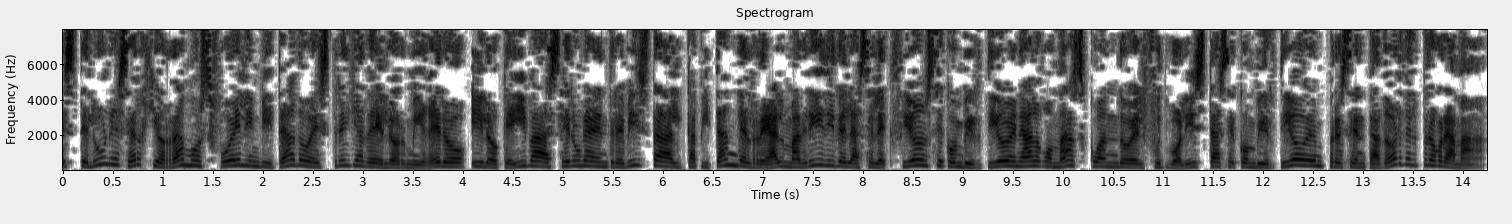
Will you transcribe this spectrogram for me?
Este lunes Sergio Ramos fue el invitado estrella de El Hormiguero, y lo que iba a ser una entrevista al capitán del Real Madrid y de la selección se convirtió en algo más cuando el futbolista se convirtió en presentador del programa.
